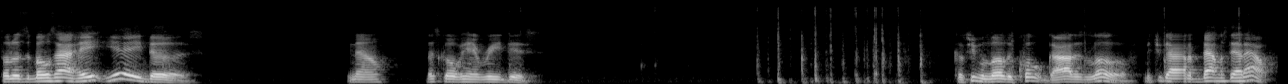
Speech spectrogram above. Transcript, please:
So does the Most High hate? Yeah, he does. Now, let's go over here and read this. Because people love to quote, God is love. But you got to balance that out.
